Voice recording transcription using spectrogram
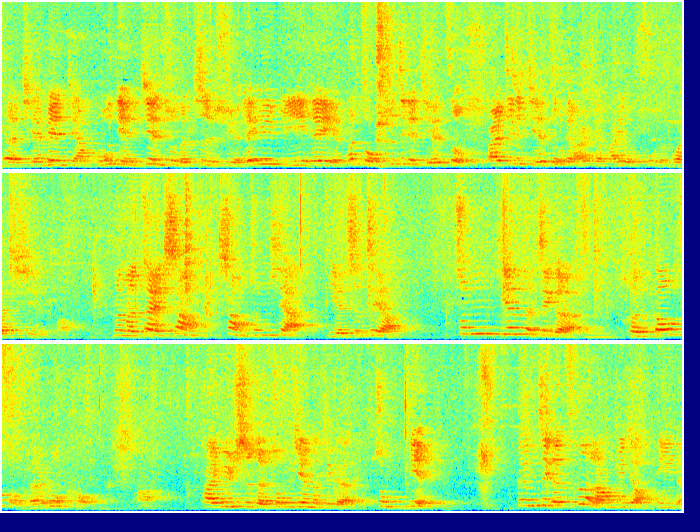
呃前面讲古典建筑的秩序 A B A，它总是这个节奏，而这个节奏里而且还有数的关系啊。那么在上上中下也是这样，中间的这个很高耸的入口啊，它预示着中间的这个中殿，跟这个侧廊比较低的，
